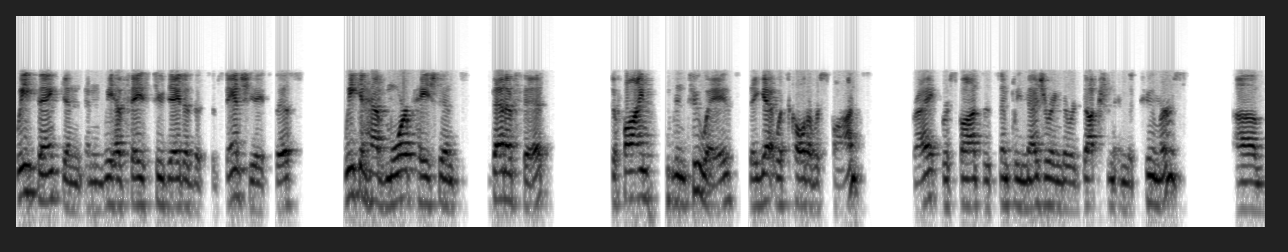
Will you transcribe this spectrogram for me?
we think, and, and we have phase two data that substantiates this, we can have more patients benefit defined in two ways. They get what's called a response, right? Response is simply measuring the reduction in the tumors, um,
